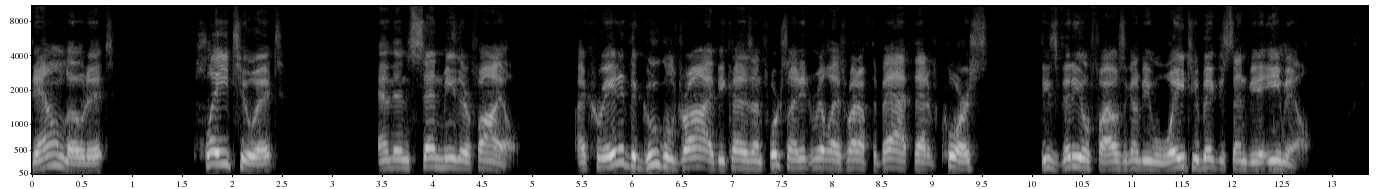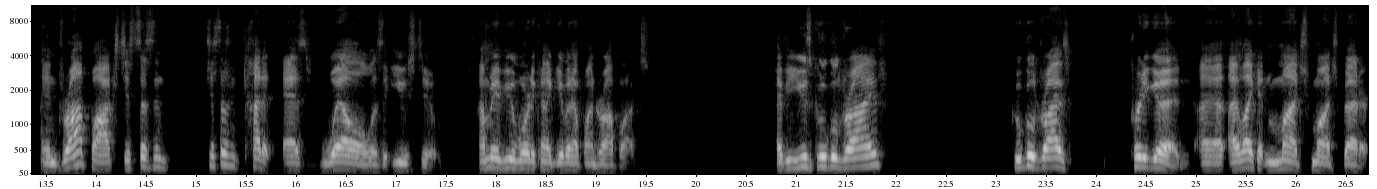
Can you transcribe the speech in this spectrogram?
download it, play to it, and then send me their file. I created the Google Drive because unfortunately I didn't realize right off the bat that of course these video files are going to be way too big to send via email. And Dropbox just doesn't just doesn't cut it as well as it used to. How many of you have already kind of given up on Dropbox? Have you used Google Drive? Google Drive's pretty good. I, I like it much, much better.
